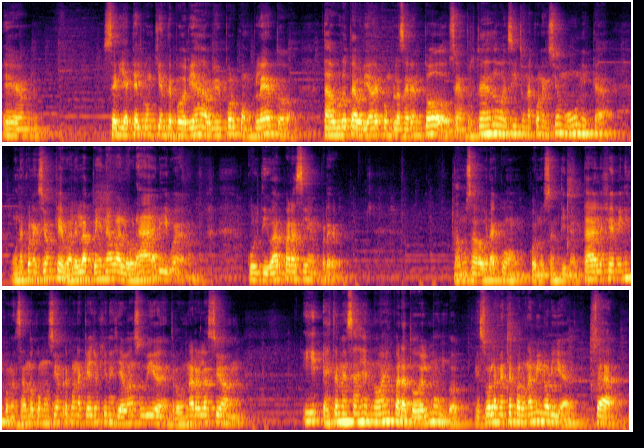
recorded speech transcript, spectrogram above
Em, sería aquel con quien te podrías abrir por completo. Tauro te habría de complacer en todo. O sea, entre ustedes dos existe una conexión única, una conexión que vale la pena valorar y bueno, cultivar para siempre. Vamos ahora con, con lo sentimental, Géminis, comenzando como siempre con aquellos quienes llevan su vida dentro de una relación. Y este mensaje no es para todo el mundo, es solamente para una minoría. O sea,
